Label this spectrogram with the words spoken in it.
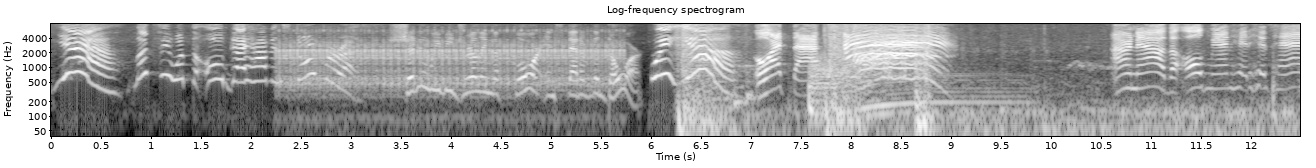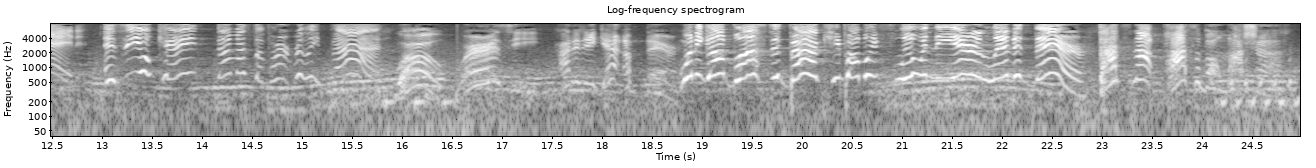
Yeah! Let's see what the old guy have in store for us! Shouldn't we be drilling the floor instead of the door? Wait, yeah! What the? Ah! Oh no, the old man hit his head. Is he okay? That must have hurt really bad! Whoa, where is he? How did he get up there? When he got blasted back, he probably flew in the air and landed there! That's not possible, Masha.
